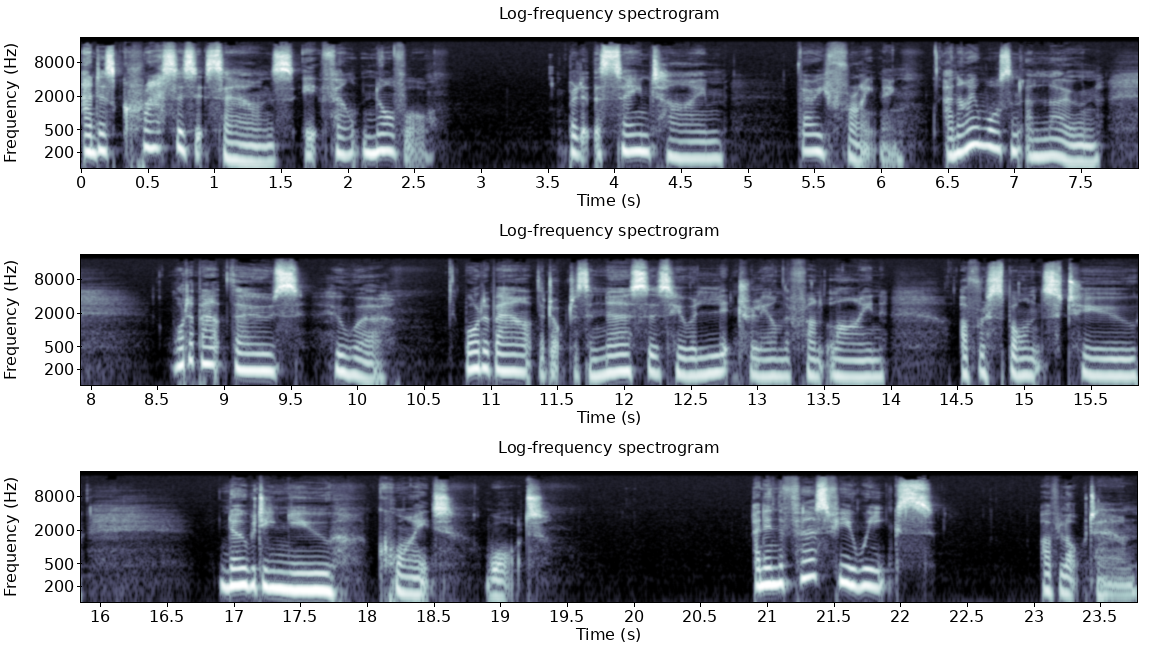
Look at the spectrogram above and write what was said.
And as crass as it sounds, it felt novel, but at the same time, very frightening. And I wasn't alone. What about those who were? What about the doctors and nurses who were literally on the front line of response to nobody knew quite what? And in the first few weeks of lockdown,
